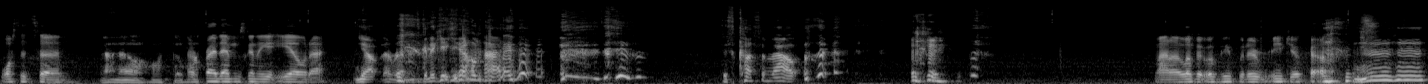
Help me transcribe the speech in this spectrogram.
what a turn! I know. What the what? red M's gonna get yelled at. Yep, that Redman's gonna get yelled at. Just cuss him out. Man, I love it when people don't read your cards. mm-hmm.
